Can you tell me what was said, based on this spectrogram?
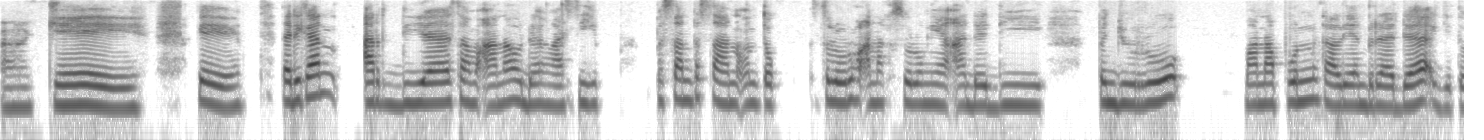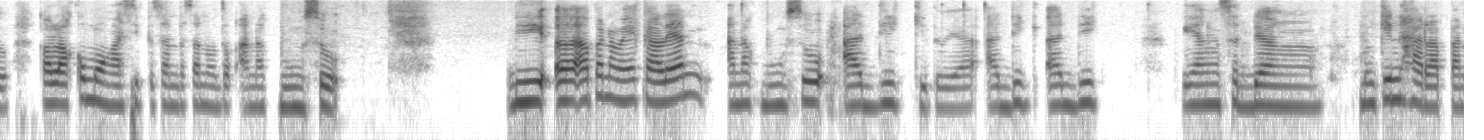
Oke. Oke. Tadi kan Ardia sama Ana udah ngasih pesan-pesan untuk seluruh anak sulung yang ada di penjuru mana pun kalian berada gitu. Kalau aku mau ngasih pesan-pesan untuk anak bungsu. Di uh, apa namanya? Kalian anak bungsu, adik gitu ya. Adik-adik yang sedang mungkin harapan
